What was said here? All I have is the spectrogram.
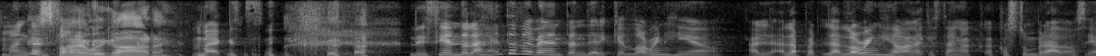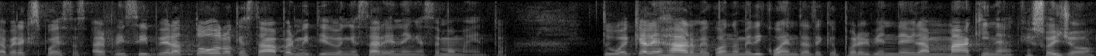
Magazine. fine, we got it. Magazine. Diciendo, la gente debe de entender que Lauren Hill, a la, la- la Lauryn Hill a la que están ac- acostumbrados y a ver expuestas al principio, era todo lo que estaba permitido en esa arena en ese momento. Tuve que alejarme cuando me di cuenta de que por el bien de la máquina, que soy yo,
